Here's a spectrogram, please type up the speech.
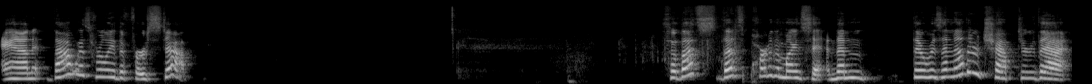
And that was really the first step. So that's that's part of the mindset. And then there was another chapter that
